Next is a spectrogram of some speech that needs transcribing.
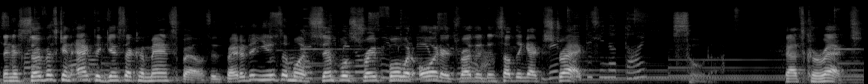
then the servants can act against their command spells. It's better to use them on simple, straightforward orders rather than something abstract. That's correct.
